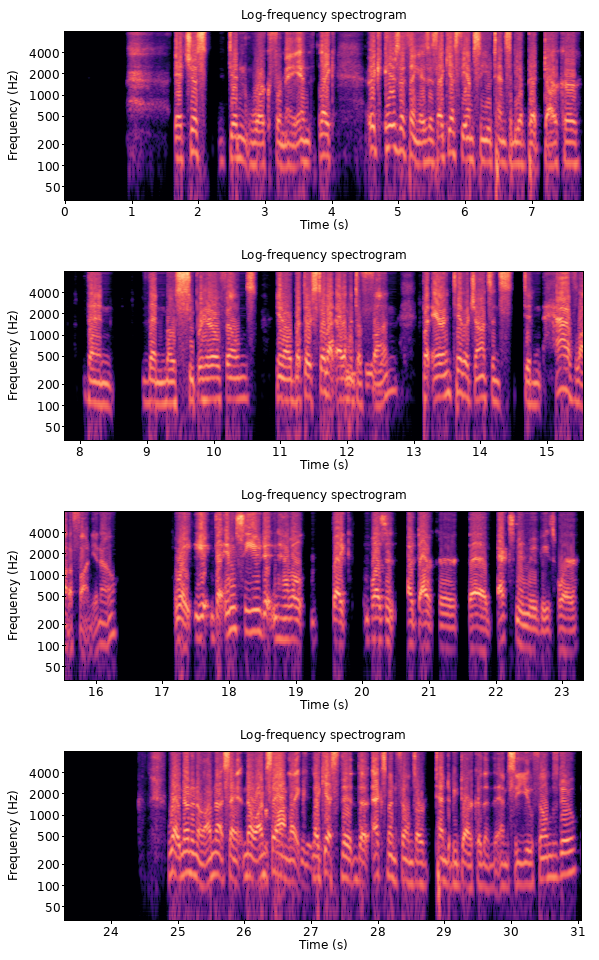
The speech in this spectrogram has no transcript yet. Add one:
it just didn't work for me. And like, like here's the thing is, is like yes, the MCU tends to be a bit darker than than most superhero films, you know, but there's still that element of fun. But Aaron Taylor Johnson's didn't have a lot of fun, you know. Wait, you, the MCU didn't have a like wasn't a darker. The X Men movies were. Right? No, no, no. I'm not saying. No, I'm saying like like yes, the the X Men films are tend to be darker than the MCU films do.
